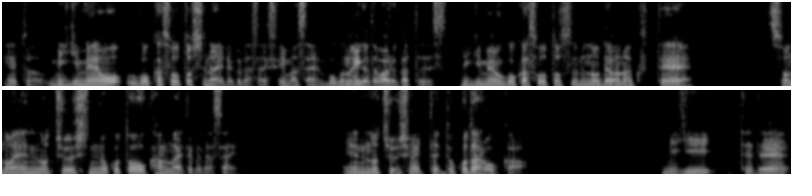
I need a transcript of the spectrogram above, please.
えっ、ー、と、右目を動かそうとしないでください。すいません。僕の言い方悪かったです。右目を動かそうとするのではなくて、その円の中心のことを考えてください。円の中心は一体どこだろうか右手で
